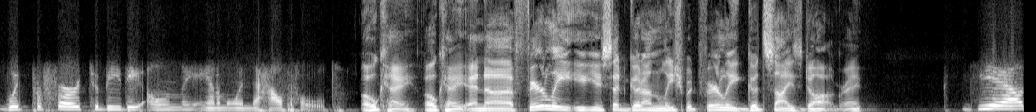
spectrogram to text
would prefer to be the only animal in the household. Okay, okay, and uh, fairly. You said good on leash, but fairly good sized dog, right? Yeah,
